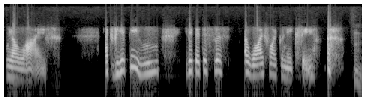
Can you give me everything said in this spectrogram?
we are wise. Ek weet nie hoe jy weet dit is soos 'n Wi-Fi koneksie. Hmm.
